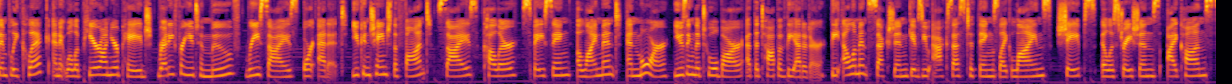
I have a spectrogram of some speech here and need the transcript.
Simply click and it will appear on your page, ready for you to move, resize, or edit. You can change the font, size, color, spacing, alignment, and more using the toolbar at the top of the editor. The Elements section gives you access to things like lines, shapes, illustrations, icons,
